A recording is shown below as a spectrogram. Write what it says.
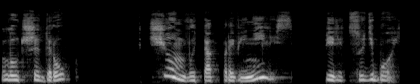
лучший друг. В чем вы так провинились перед судьбой?»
